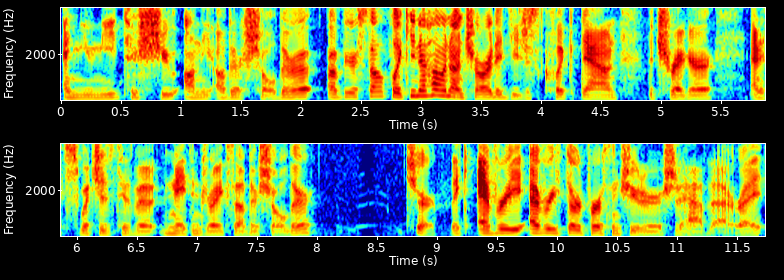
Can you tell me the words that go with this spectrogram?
and you need to shoot on the other shoulder of yourself. Like you know how in Uncharted you just click down the trigger and it switches to the Nathan Drake's other shoulder? Sure. Like every every third person shooter should have that, right?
